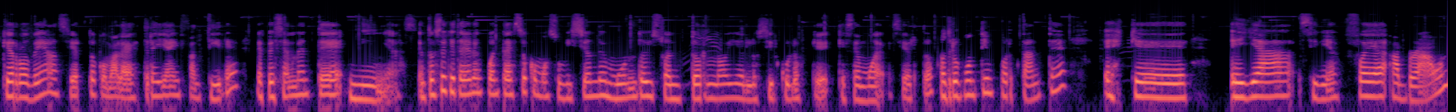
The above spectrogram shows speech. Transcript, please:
que rodean, ¿cierto? Como a las estrellas infantiles, especialmente niñas. Entonces hay que tener en cuenta eso como su visión de mundo y su entorno y en los círculos que, se mueve, ¿cierto? Otro punto importante es que ella, si bien fue a Brown,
